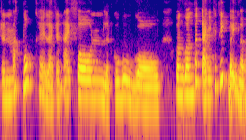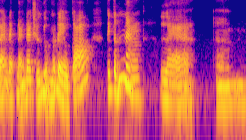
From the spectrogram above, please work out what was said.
trên MacBook hay là trên iPhone lịch của Google vân vân. Tất cả những cái thiết bị mà bạn bạn đang sử dụng nó đều có cái tính năng là um,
